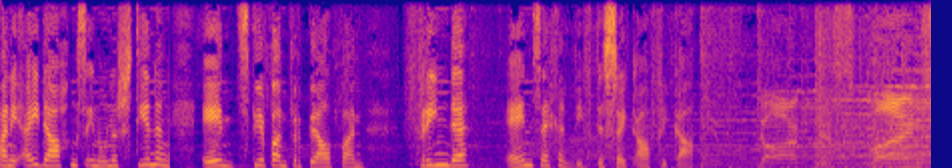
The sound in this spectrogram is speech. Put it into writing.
van die uitdagings en ondersteuning en Stefan vertel van vriende en sy geliefde Suid-Afrika. Darkness blinds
